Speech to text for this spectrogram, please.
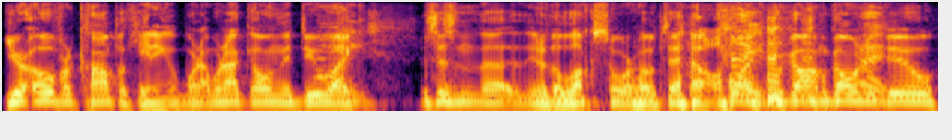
you're overcomplicating it. We're not, we're not going to do like this isn't the you know the Luxor Hotel. like we're going. I'm going to do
